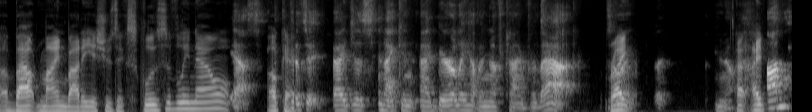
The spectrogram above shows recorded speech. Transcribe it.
about mind body issues exclusively now? Yes. Okay. Because it, I just and I can I barely have enough time for that. So right. I, but, you know. I, on the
